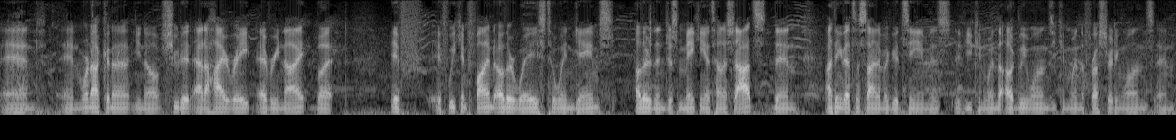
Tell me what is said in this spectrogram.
and yeah. and we're not going to you know shoot it at a high rate every night. But if if we can find other ways to win games other than just making a ton of shots, then I think that's a sign of a good team. Is if you can win the ugly ones, you can win the frustrating ones, and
